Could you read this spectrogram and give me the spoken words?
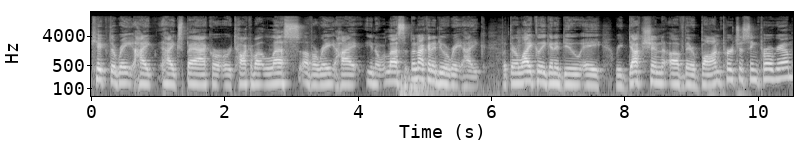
kick the rate hike hikes back or, or talk about less of a rate hike you know less they're not going to do a rate hike but they're likely going to do a reduction of their bond purchasing program.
